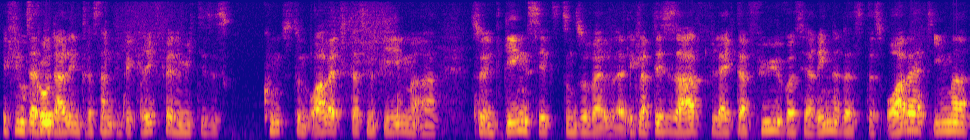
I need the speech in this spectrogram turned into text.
Ich finde es auch total interessante Begriffe, nämlich dieses Kunst und Arbeit, dass man dem äh, so entgegensetzt und so, weil, weil ich glaube, das ist auch vielleicht auch viel, was erinnert, dass, dass Arbeit immer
